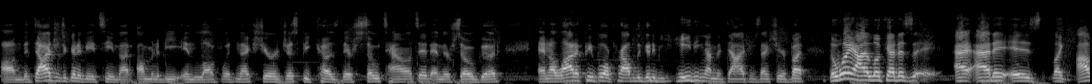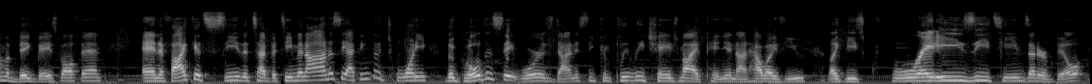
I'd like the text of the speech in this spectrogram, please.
Um, the Dodgers are going to be a team that I'm going to be in love with next year just because they're so talented and they're so good. And a lot of people are probably going to be hating on the Dodgers next year. But the way I look at it, is, at, it is like I'm a big baseball fan. And if I could see the type of team, and honestly, I think the 20, the Golden State Warriors dynasty completely changed my opinion on how I view like these crazy teams that are built.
